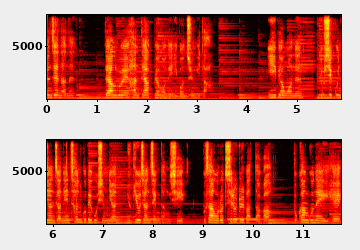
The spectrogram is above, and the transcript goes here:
현재 나는 대학로의 한 대학병원에 입원 중이다. 이 병원은 69년 전인 1950년 6.25 전쟁 당시 부상으로 치료를 받다가 북한군에 의해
